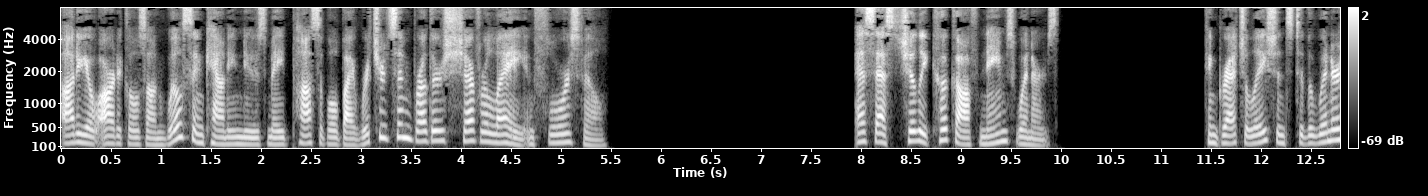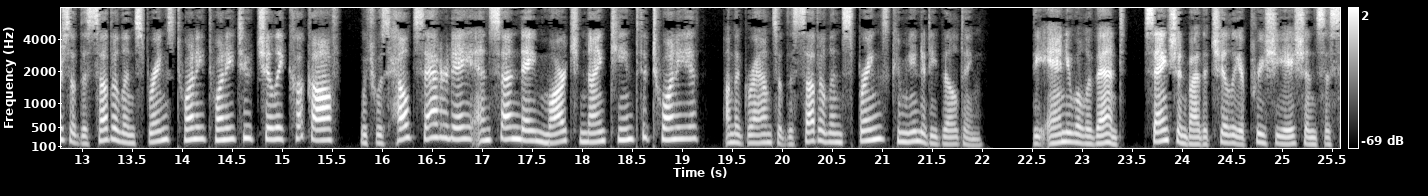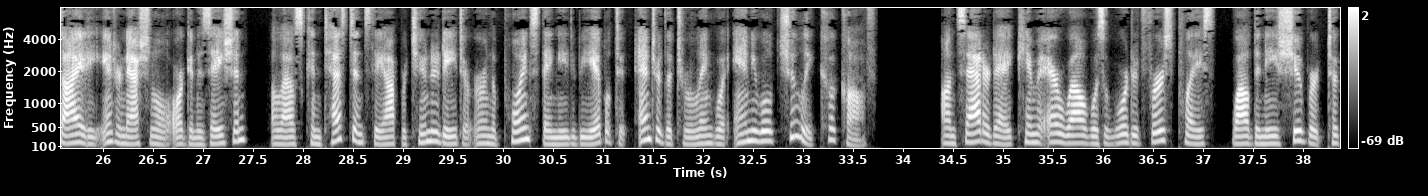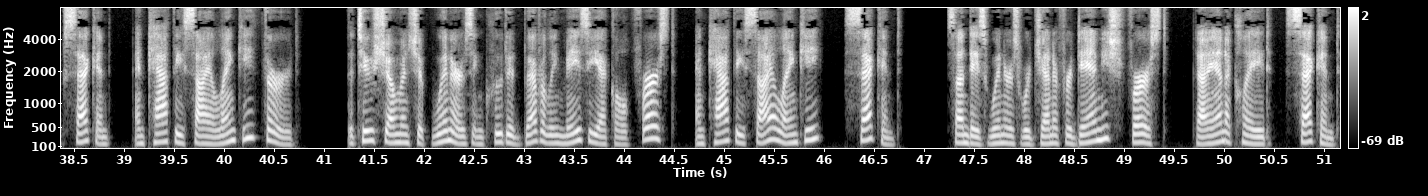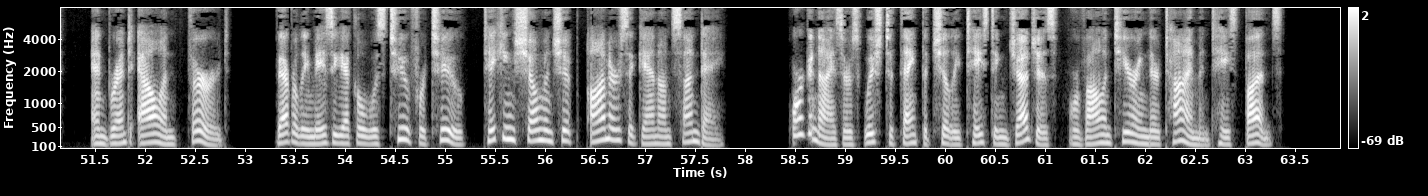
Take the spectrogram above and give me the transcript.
Audio articles on Wilson County News made possible by Richardson Brothers Chevrolet in Floresville. SS Chili Cook Off names winners. Congratulations to the winners of the Sutherland Springs 2022 Chili Cook Off, which was held Saturday and Sunday, March 19th to 20th, on the grounds of the Sutherland Springs Community Building. The annual event, sanctioned by the Chili Appreciation Society International Organization, allows contestants the opportunity to earn the points they need to be able to enter the Terlingua annual Chili Cook Off. On Saturday, Kim Erwell was awarded first place, while Denise Schubert took second, and Kathy Sielenke third. The two showmanship winners included Beverly Maziekel first and Kathy Sielenke second. Sunday's winners were Jennifer Danish first, Diana Clade second, and Brent Allen third. Beverly Maziekel was two for two, taking showmanship honors again on Sunday. Organizers wish to thank the chili tasting judges for volunteering their time and taste buds.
